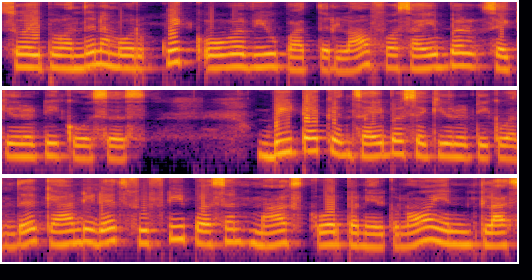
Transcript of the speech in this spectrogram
so இப்போ வந்து நம்ம ஒரு குவிக் ஓவர்வியூ பார்த்துடலாம் ஃபார் சைபர் செக்யூரிட்டி கோர்சஸ் BTech in cyber செக்யூரிட்டிக்கு வந்து candidates fifty percent marks score பண்ணியிருக்கணும் in class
